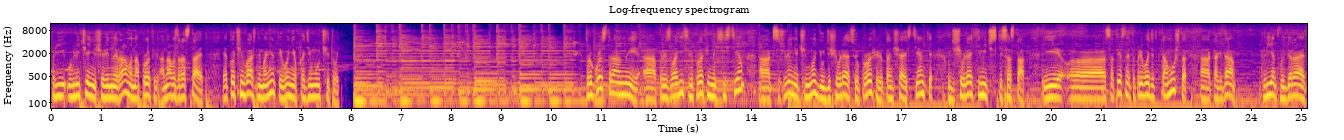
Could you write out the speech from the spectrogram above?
при увеличении ширины рамы на профиль, она возрастает. Это очень важный момент, его необходимо учитывать. С другой стороны, а, производители профильных систем, а, к сожалению, очень многие удешевляют свой профиль, утончая стенки, удешевляя химический состав. И, э, соответственно, это приводит к тому, что а, когда клиент выбирает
